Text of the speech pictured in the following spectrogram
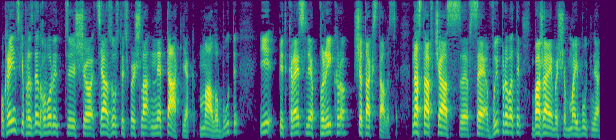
український президент говорить, що ця зустріч пройшла не так, як мало бути, і підкреслює прикро, що так сталося. Настав час е, все виправити. Бажаємо, щоб майбутня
